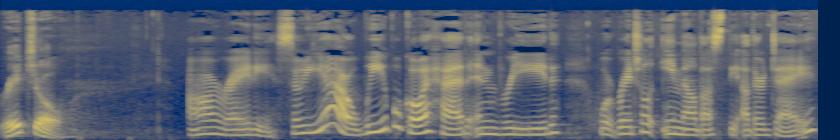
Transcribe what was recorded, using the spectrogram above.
rachel Alrighty. So yeah, we will go ahead and read what Rachel emailed us the other day.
